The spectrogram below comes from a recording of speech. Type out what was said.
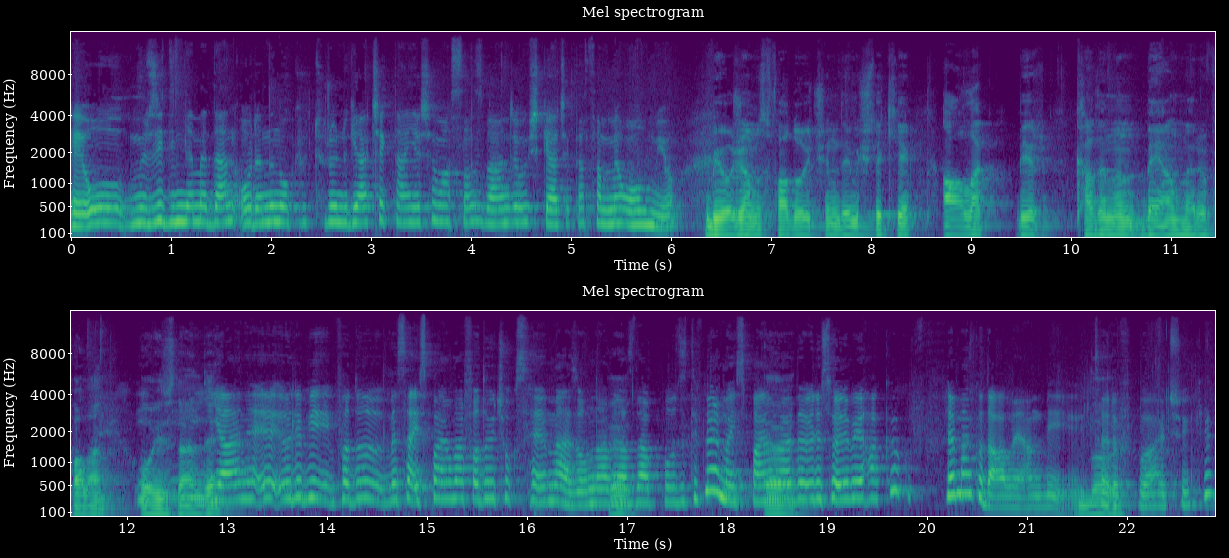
E, o müziği dinlemeden oranın o kültürünü gerçekten yaşamazsanız bence o iş gerçekten samimi olmuyor. Bir hocamız Fado için demişti ki ağlak bir kadının beyanları falan. O yüzden de yani e, öyle bir fado mesela İspanyollar fadoyu çok sevmez. Onlar evet. biraz daha pozitifler ama İspanyollarda evet. öyle söylemeye hakkı yok. Flamenco da ağlayan bir Doğru. tarafı var çünkü.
